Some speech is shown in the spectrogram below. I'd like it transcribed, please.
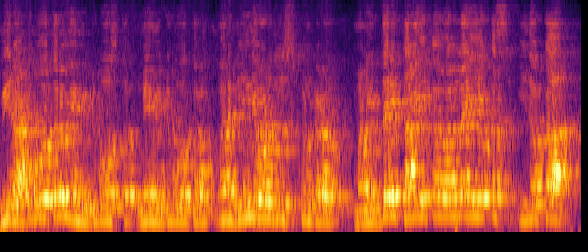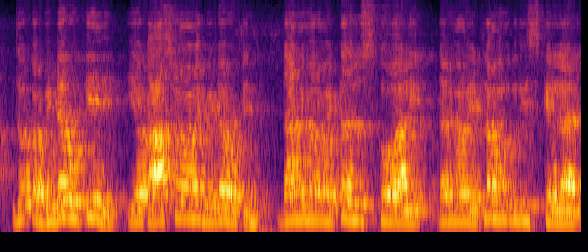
మీరు అటు పోతారు మేము ఇటు పోస్తాం మేము ఇటు పోతాం. మరి దీన్ని ఎవడు చూసుకుంటాడు? మన ఇద్దరి కలయిక వల్ల ఈ యొక్క ఇదొక ఇదొక బిడ్డ పుట్టింది. ఈ యొక్క ఆశ్రమం అనే బిడ్డ పుట్టింది. దాన్ని మనం ఎట్లా చూసుకోవాలి? దాన్ని మనం ఎట్లా ముందుకు తీసుకెళ్ళాలి?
